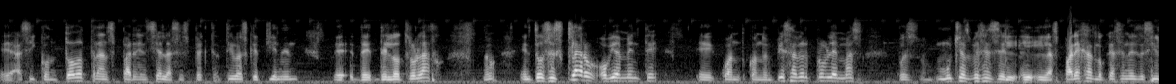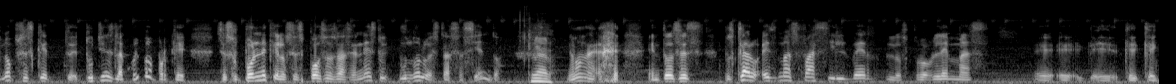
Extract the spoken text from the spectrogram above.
eh, así con toda transparencia las expectativas que tienen del otro lado, ¿no? Entonces, claro, obviamente eh, cuando, cuando empieza a haber problemas, pues muchas veces las parejas lo que hacen es decir, no, pues es que tú tienes la culpa porque se supone que los esposos hacen esto y tú no lo estás haciendo. Claro. Entonces, pues claro, es más fácil ver los problemas eh, eh, que,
